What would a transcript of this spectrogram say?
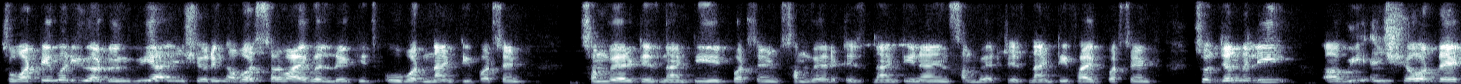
so whatever you are doing we are ensuring our survival rate is over 90% somewhere it is 98% somewhere it is 99 somewhere it is 95% so generally uh, we ensure that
